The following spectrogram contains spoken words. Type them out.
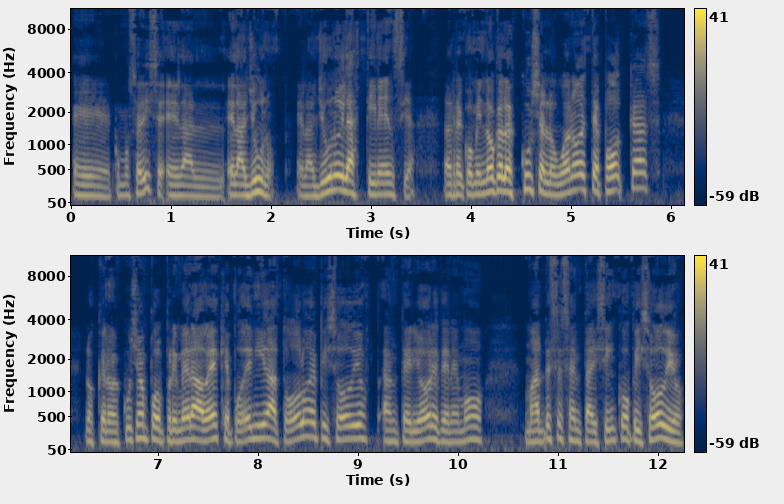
eh, ¿cómo se dice? El, el, ayuno, el ayuno y la abstinencia. Les recomiendo que lo escuchen. Lo bueno de este podcast, los que nos escuchan por primera vez, que pueden ir a todos los episodios anteriores. Tenemos más de 65 episodios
